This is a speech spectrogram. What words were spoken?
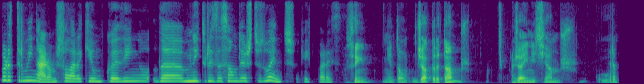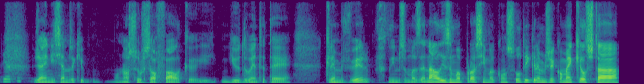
para terminar, vamos falar aqui um bocadinho da monitorização destes doentes. O que é que te parece? Sim, então já tratamos, já iniciamos o, já iniciamos aqui o nosso ursofalque e, e o doente até queremos ver, pedimos umas análises, uma próxima consulta e queremos ver como é que ele está a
